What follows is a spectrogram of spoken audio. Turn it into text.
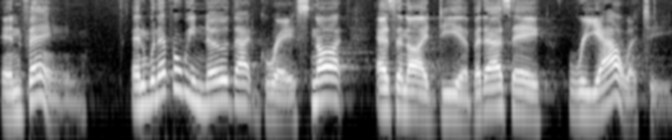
in vain. And whenever we know that grace, not as an idea, but as a reality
